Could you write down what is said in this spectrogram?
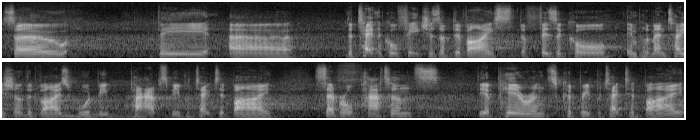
So the, uh, the technical features of device, the physical implementation of the device would be perhaps be protected by several patents. The appearance could be protected by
